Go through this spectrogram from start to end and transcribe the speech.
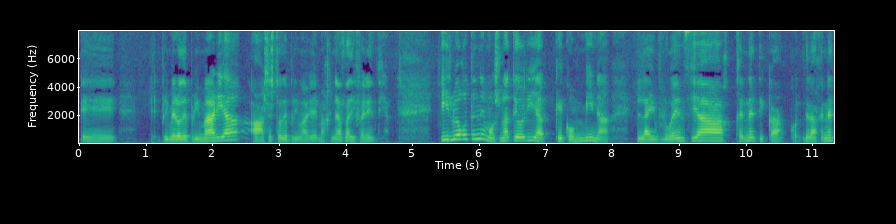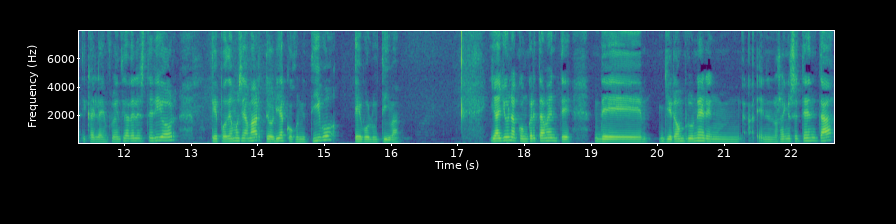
Eh, primero de primaria a sexto de primaria, imaginad la diferencia. Y luego tenemos una teoría que combina la influencia genética de la genética y la influencia del exterior que podemos llamar teoría cognitivo evolutiva. Y hay una concretamente de Jerome Brunner en, en los años 70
